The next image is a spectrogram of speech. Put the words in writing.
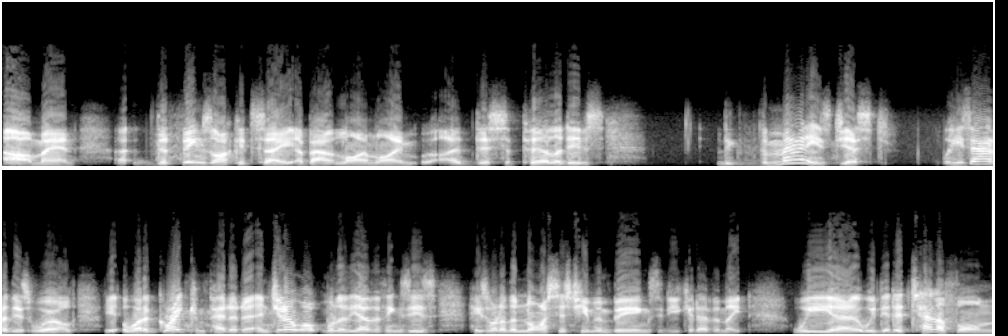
Oh man, uh, the things I could say about Lime Lime, uh, the superlatives. The, the man is just he's out of this world. What a great competitor! And do you know what? One of the other things is he's one of the nicest human beings that you could ever meet. We uh, we did a telethon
